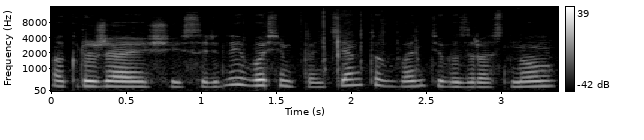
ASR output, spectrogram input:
окружающей среды, 8 патентов в антивозрастном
